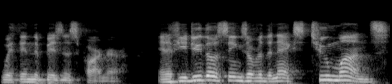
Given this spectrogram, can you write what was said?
within the business partner. And if you do those things over the next two months,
